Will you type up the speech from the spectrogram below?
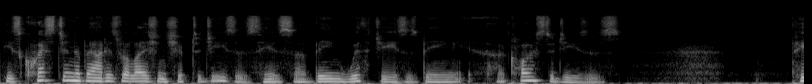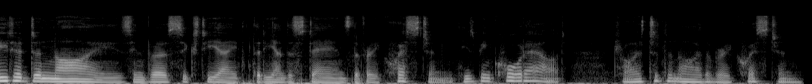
he's questioned about his relationship to Jesus, his uh, being with Jesus, being uh, close to Jesus. Peter denies in verse 68 that he understands the very question. He's been caught out, tries to deny the very question.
